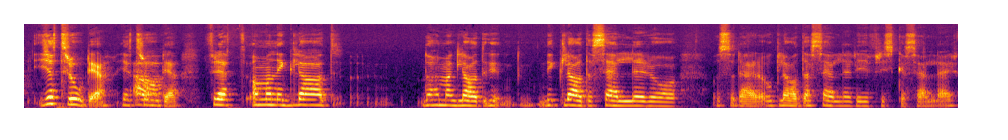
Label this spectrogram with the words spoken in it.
Jag tror det. Jag Ja. tror det. För att om man är glad, då har man glad, det är glada celler och, och sådär. Och glada celler är friska celler.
